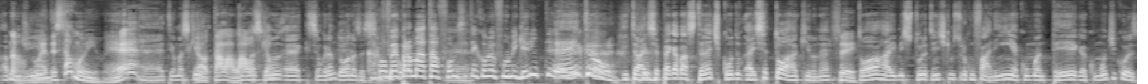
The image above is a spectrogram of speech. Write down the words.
a não, bundinha. não é desse tamanho. É? É, tem umas que. É o talalau, tem umas que, é assim? um- é, que são grandonas, assim. Pô, mas Ficou- pra matar a fome você tem que comer o formigueiro inteiro, É, né, então. cara? Então, aí você pega bastante, quando aí você torra aquilo, né? Sei. Torra, aí mistura. Tem gente que mistura com farinha, com manteiga, com um monte de coisa.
